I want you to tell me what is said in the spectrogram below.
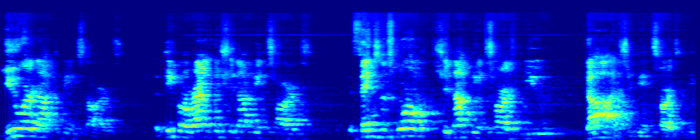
You are not to be in charge. The people around you should not be in charge. The things in this world should not be in charge of you. God should be in charge of you.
